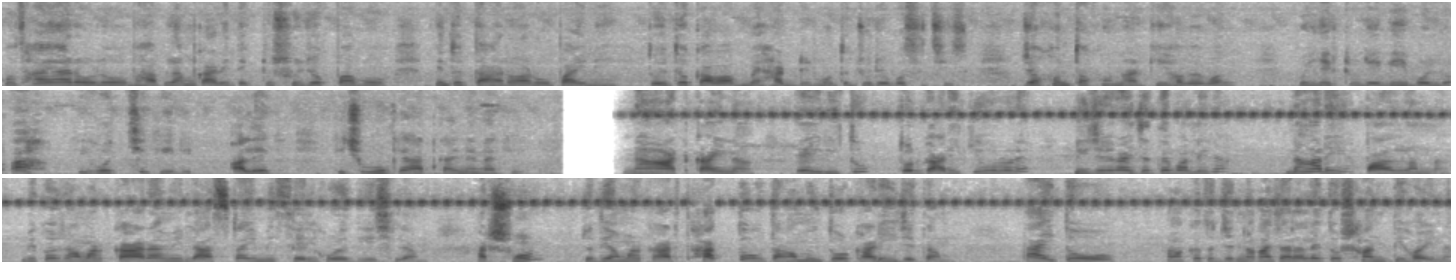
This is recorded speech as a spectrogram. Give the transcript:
কোথায় আর হলো? ভাবলাম গাড়িতে একটু সুযোগ পাবো, কিন্তু তারও আর উপায় নেই। তুই তো কাবাব মে হাড্ডির মতো জুড়ে বসেছিস। যখন তখন আর কি হবে বল? কুইল একটু রেগেই বলল, আহ, কি হচ্ছে কি? আলেক, কিছু মুখে আটকায় না নাকি? না আটকাই না। এই ঋতু, তোর গাড়ি কি হলো রে? নিজের গাড়ি যেতে পারলি না? না রে, পারলাম না। বিকজ আমার কার আমি লাস্ট টাইমই সেল করে দিয়েছিলাম। আর শোন, যদি আমার কার থাকতো, তা আমি তোর কারেই যেতাম। তাই তো, আমাকে তো না চালালে তো শান্তি হয় না।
